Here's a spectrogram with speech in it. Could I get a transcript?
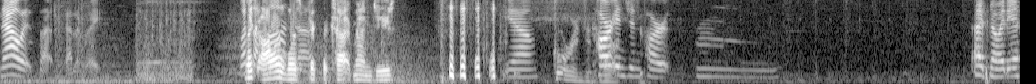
Now it's that got it right. What Like the all of us Honda? picked the Catman dude. Yeah, Car engine. car parts. engine part. Mm, I have no idea.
